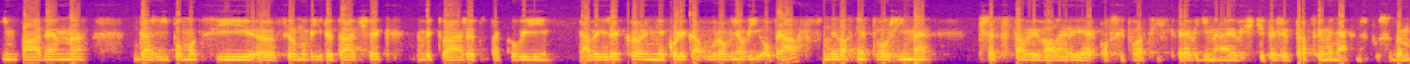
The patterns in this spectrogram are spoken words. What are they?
tím pádem daří pomocí filmových dotáček vytvářet takový, já bych řekl, několika úrovňový obraz. My vlastně tvoříme představy Valerie o situacích, které vidíme na jevišti, takže pracujeme nějakým způsobem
